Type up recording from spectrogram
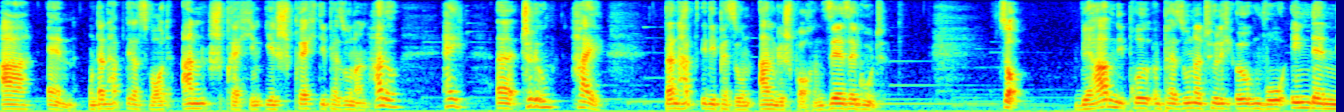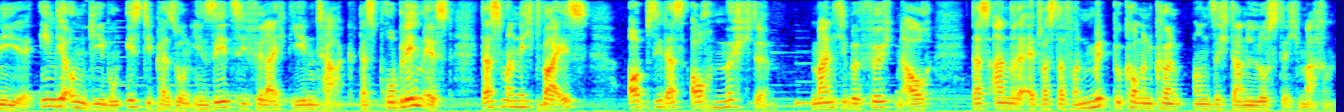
A-N. Und dann habt ihr das Wort ansprechen. Ihr sprecht die Person an. Hallo, hey, äh, Entschuldigung, hi. Dann habt ihr die Person angesprochen. Sehr, sehr gut. So, wir haben die Person natürlich irgendwo in der Nähe, in der Umgebung ist die Person. Ihr seht sie vielleicht jeden Tag. Das Problem ist, dass man nicht weiß, ob sie das auch möchte. Manche befürchten auch, dass andere etwas davon mitbekommen könnten und sich dann lustig machen.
